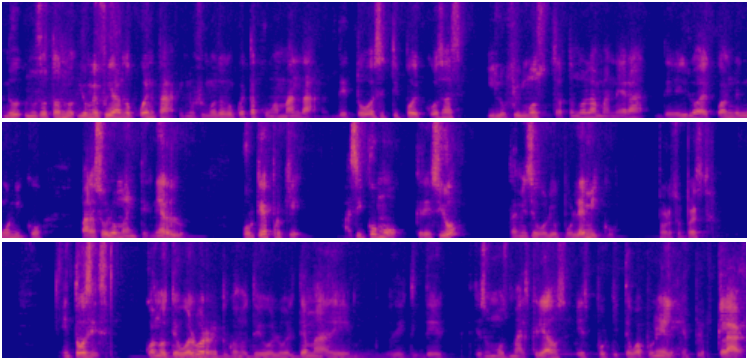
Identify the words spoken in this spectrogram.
nosotros, yo me fui dando cuenta y nos fuimos dando cuenta con Amanda de todo ese tipo de cosas y lo fuimos tratando la manera de irlo adecuando en único para solo mantenerlo. ¿Por qué? Porque así como creció, también se volvió polémico. Por supuesto. Entonces, cuando te vuelvo a repetir, cuando te digo lo del tema de, de que somos malcriados es porque te voy a poner el ejemplo clave.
